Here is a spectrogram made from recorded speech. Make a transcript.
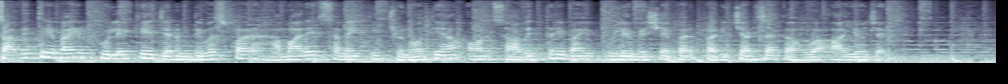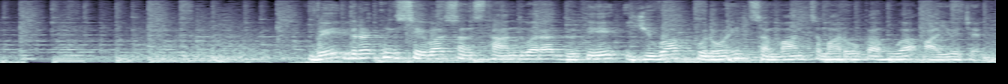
सावित्रीबाई फूले के जन्मदिवस पर हमारे समय की चुनौतियाँ और सावित्रीबाई फूले विषय पर परिचर्चा का हुआ आयोजन। वेद रत्न सेवा संस्थान द्वारा द्वितीय युवा पुरोहित सम्मान समारोह का हुआ आयोजन।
